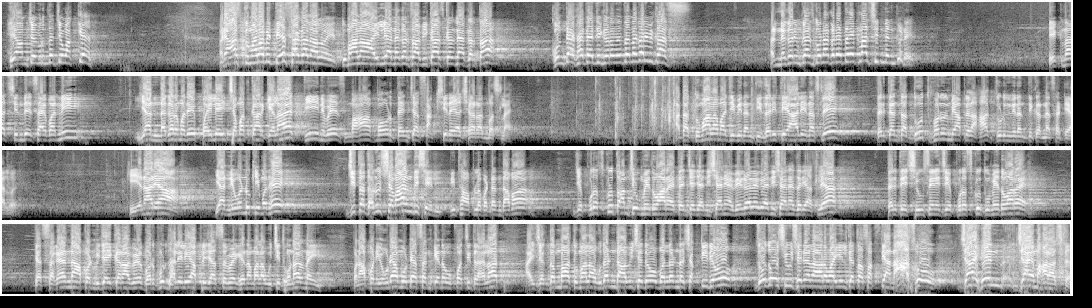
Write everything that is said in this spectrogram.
हे आमच्या विरुद्धचे वाक्य आहेत. आणि आज तुम्हाला मी तेच सांगायला आलोय तुम्हाला अहिल्यानगरचा विकास करण्याकरता कोणत्या खात्याची गरज आहे तर नगर विकास. आणि नगर विकास कोणाकडे तर एकनाथ शिंदेकडे. एकनाथ शिंदे साहेबांनी या नगरमध्ये पहिलेही चमत्कार केलाय तीन वेळेस महापौर त्यांच्या साक्षीने या शहरात बसलाय. आता तुम्हाला माझी विनंती जरी ते आले नसले तरी त्यांचा दूत म्हणून मी आपल्याला हात जोडून विनंती करण्यासाठी आलोय. की येणाऱ्या या निवडणुकीमध्ये जिथं धनुष्यबाण दिसेल तिथं आपलं बटन दाबा. जे पुरस्कृत आमचे उमेदवार आहेत त्यांच्या ज्या निशाण्या वेगळ्या वेगळ्या निशाण्या जरी असल्या तरी ते शिवसेनेचे पुरस्कृत उमेदवार आहे त्या सगळ्यांना आपण विजयी करा वेळ भरपूर झालेली आहे आपली जास्त वेळ घेणं मला उचित होणार नाही. पण आपण एवढ्या मोठ्या संख्येनं उपस्थित राहिलात. आई जगदंबा तुम्हाला उदंड आयुष्य देव बलंड शक्ती देव. जो जो शिवसेनेला आडवा येईल त्याचा सत्यानाश हो. जय हिंद जय महाराष्ट्र.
